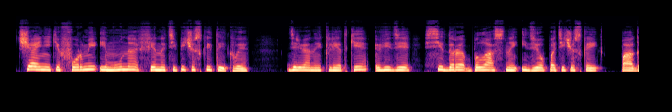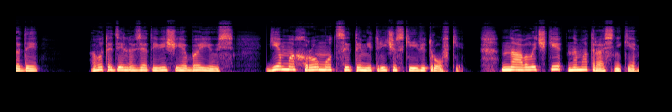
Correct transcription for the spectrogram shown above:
Чайники в форме иммунофенотипической тыквы, деревянные клетки в виде сидоробластной идиопатической пагоды. А вот отдельно взятые вещи я боюсь. Гемохромоцитометрические ветровки, наволочки на матраснике.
